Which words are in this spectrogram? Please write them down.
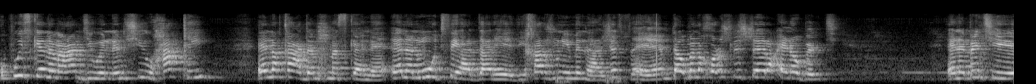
و puisque أنا ما عندي وين نمشي وحقي. أنا قاعدة متمسكة هنا أنا نموت فيها الدار هذه خرجوني منها جثام تو ما نخرجش للشارع أنا وبنتي. أنا بنتي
